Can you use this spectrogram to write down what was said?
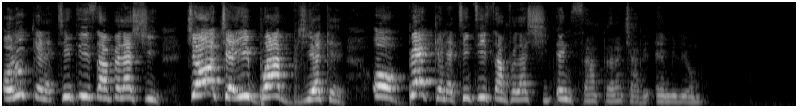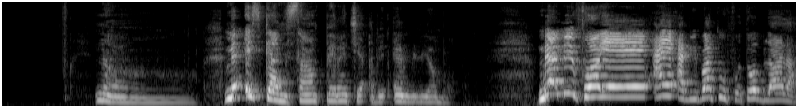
olu kɛlɛ titi sanfela si Cheo o cɛ ba bie ke. o bɛɛ kɛlɛ titi sanfela si En ni san pɛrɛn cɛ a bɛ un million bɔ non mais est ce que a ni san pɛrɛn cɛ a million bɔ n bɛ min fɔ abibatu foto blala.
